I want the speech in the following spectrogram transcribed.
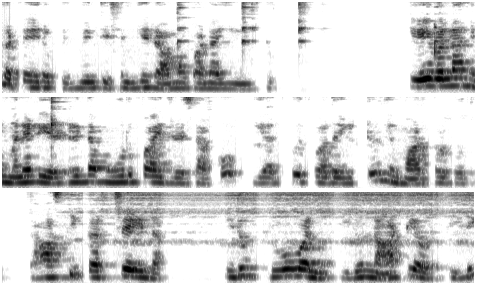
ವರ್ಷಾನುಗಟ್ಟಲೆ ಇರೋ ಪಿಗ್ಮೆಂಟೇಷನ್ಗೆ ರಾಮಬಾಣ ಹಿಟ್ಟು ಕೇವಲ ನಿಮ್ಮ ಮನೇಲಿ ಎರಡರಿಂದ ಮೂರು ರೂಪಾಯಿ ಇದ್ದರೆ ಸಾಕು. ಈ ಅದ್ಭುತವಾದ ಇಟ್ಟು ನೀವು ಮಾಡ್ಕೊಳ್ಬೋದು. ಜಾಸ್ತಿ ಖರ್ಚೇ ಇಲ್ಲ. ಇದು ಪ್ರೂವನ್ ಇದು ನಾಟಿ ಔಷಧಿಲಿ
